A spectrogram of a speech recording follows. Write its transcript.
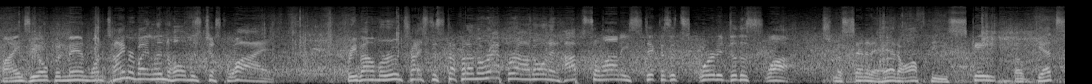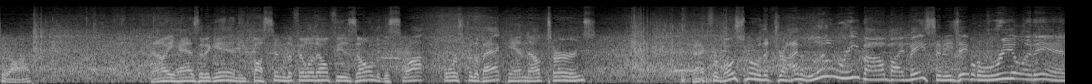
Finds the open man. One-timer by Lindholm is just wide. Rebound Maroon tries to stuff it on the wraparound. Oh, and hops Selanne's stick as it squirted to the slot. Schma sent it ahead off the skate of Getzlaf. Now he has it again. He busts into the Philadelphia zone to the slot. Forced to the backhand. Now turns. Back for Beauchemin with a drive. A little rebound by Mason. He's able to reel it in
